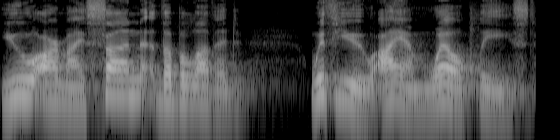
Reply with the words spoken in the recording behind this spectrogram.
You are my Son, the Beloved. With you I am well pleased.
